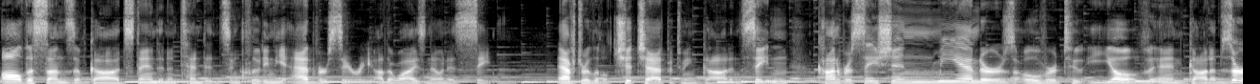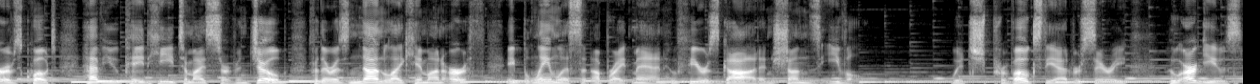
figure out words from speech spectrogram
all the sons of God stand in attendance, including the adversary, otherwise known as Satan. After a little chit chat between God and Satan, conversation meanders over to Iyov, and God observes, quote, Have you paid heed to my servant Job? For there is none like him on earth, a blameless and upright man who fears God and shuns evil. Which provokes the adversary, who argues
